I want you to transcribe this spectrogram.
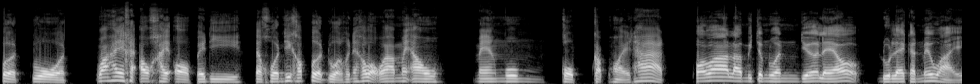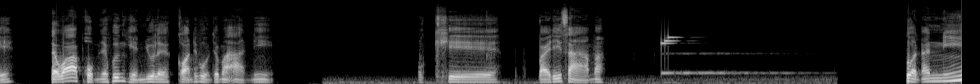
เปิดโหวตว่าให้เอาใครออกไปดี แต่คนที่เขาเปิดโหวตคนนี้เขาบอกว่าไม่เอาแมงมุมกบกับหอยทาก เพราะว่าเรามีจำนวนเยอะแล้วดูแลกันไม่ไหว แต่ว่าผมยังเพิ่งเห็นอยู่เลยก่อนที่ผมจะมาอ่านนี่ โอเค ใบที่สามอะ ส่วนอันนี้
